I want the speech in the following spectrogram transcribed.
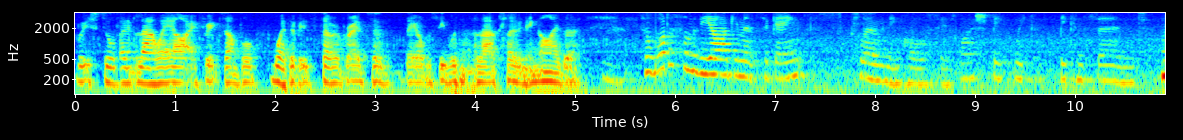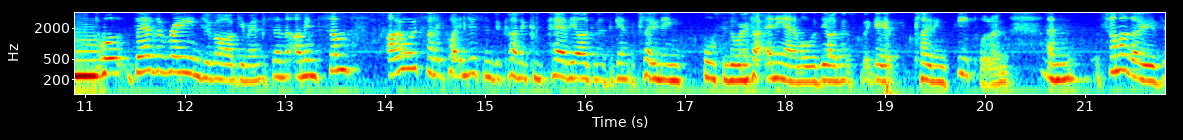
which still don't allow AI, for example, whether it's thoroughbred, so they obviously wouldn't allow cloning either. So, what are some of the arguments against cloning horses? Why should we, we be concerned? Mm, well, there's a range of arguments, and I mean, some. I always find it quite interesting to kind of compare the arguments against cloning horses, or in fact any animal, with the arguments against cloning people, and and some of those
